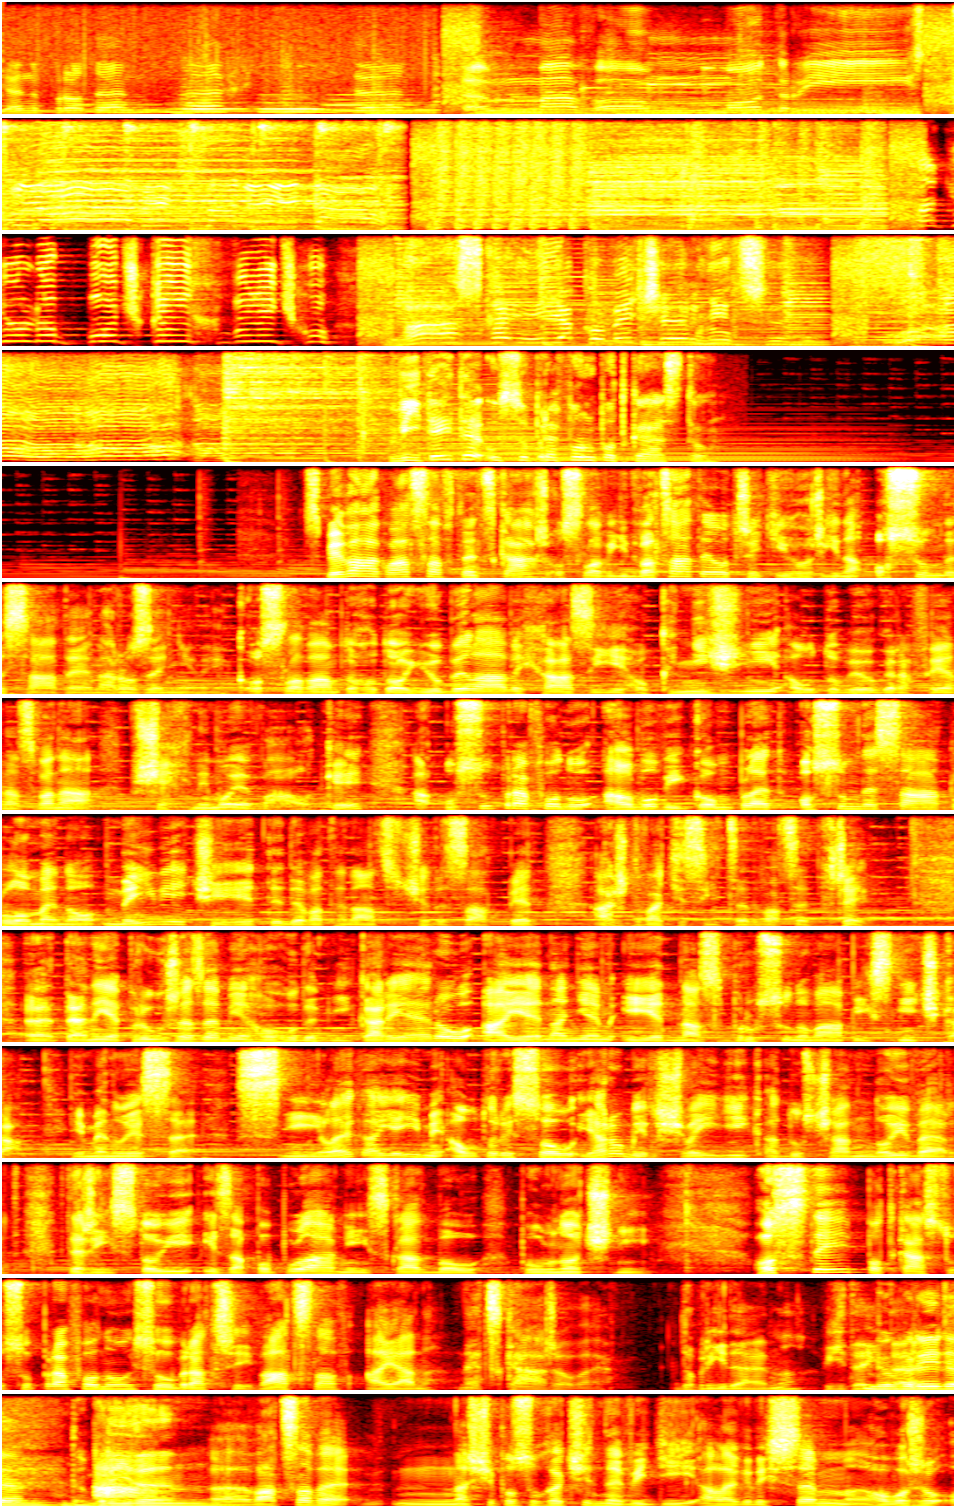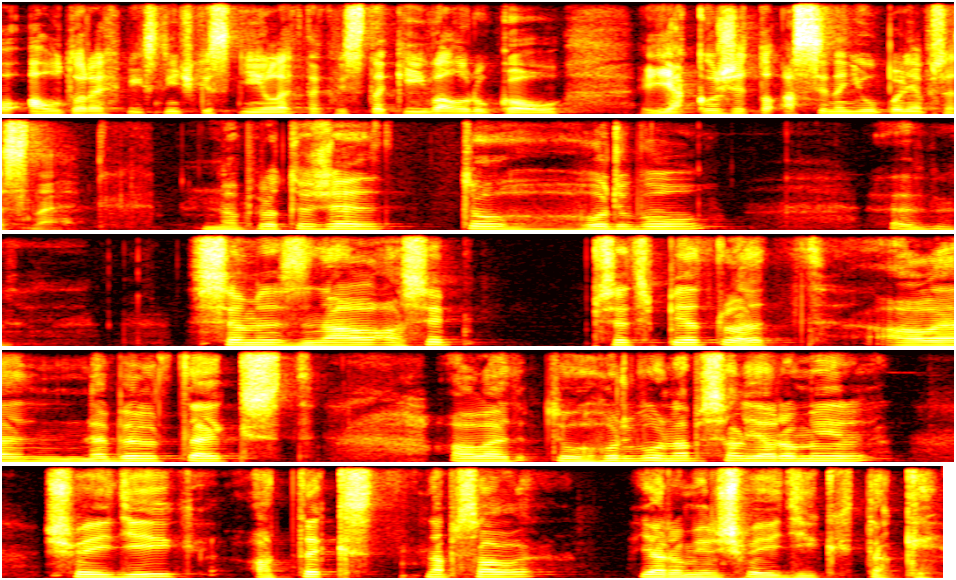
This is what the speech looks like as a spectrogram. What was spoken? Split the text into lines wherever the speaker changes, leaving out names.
jen pro ten dnešní den.
Tmavo modrý
Matildo, počkej chviličku.
Láska je jako večernice.
Vítejte u Suprafon podcastu.
Zpěvák Václav Neckář oslaví 23. října 80. narozeniny. K oslavám tohoto jubilá vychází jeho knižní autobiografie nazvaná Všechny moje války a u Suprafonu albový komplet 80 lomeno největší hity 1965 až 2023. E, ten je průřezem jeho hudební kariérou a je na něm i jedna z Brusunová písnička. Jmenuje se Snílek a jejími autory jsou Jaromír Švejdík a Dušan Neuvert, kteří stojí i za populární skladbou Půlnoc noční. Hosty podcastu Suprafonu jsou bratři Václav a Jan Neckářové. Dobrý den, vítejte.
Dobrý den.
Dobrý a, den.
Eh, Václave, naši posluchači nevidí, ale když jsem hovořil o autorech písničky Snílek, tak vy jste kýval rukou, jakože to asi není úplně přesné.
No, protože tu hudbu eh, jsem znal asi před pět let, ale nebyl text ale tu hudbu napsal Jaromír Švejdík a text napsal Jaromír Švejdík taky.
